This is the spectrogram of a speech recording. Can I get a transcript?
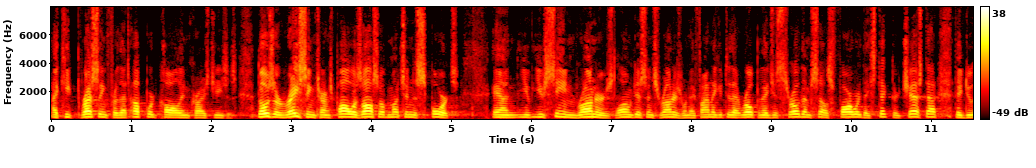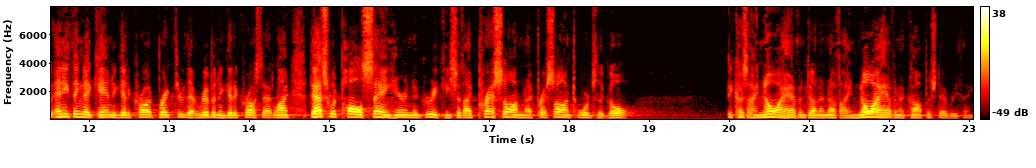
I keep pressing for that upward call in Christ Jesus. Those are racing terms. Paul was also much into sports. And you've, you've seen runners, long distance runners, when they finally get to that rope and they just throw themselves forward, they stick their chest out, they do anything they can to get across, break through that ribbon and get across that line. That's what Paul's saying here in the Greek. He says, I press on and I press on towards the goal because I know I haven't done enough. I know I haven't accomplished everything.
